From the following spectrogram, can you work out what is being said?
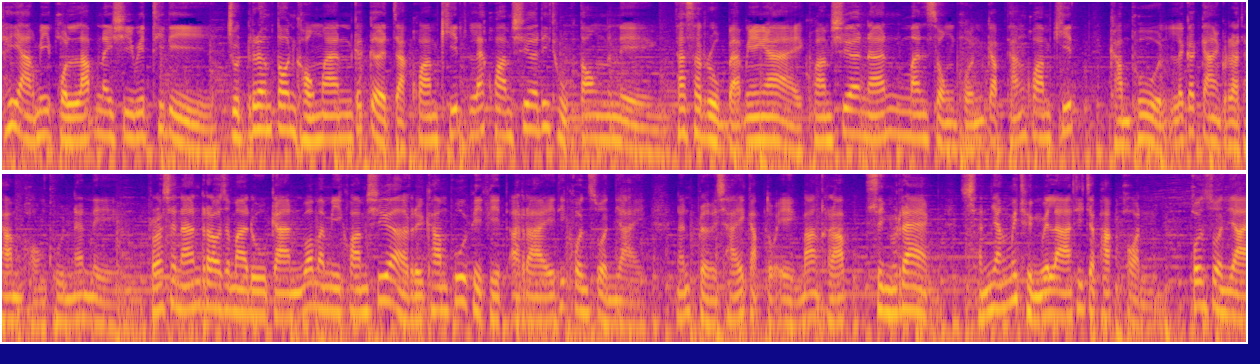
ถ้าอยากมีผลลัพธ์ในชีวิตที่ดี จุดเริ่มต้นของมันก็เกิดจากความคิดและความเชื่อที่ถูกต้องนั่นเอง ถ้าสรุปแบบง่ายๆ ความเชื่อนั้นมันส่งผลกับทั้งความคิดคำพูดและก็การกระทำของคุณนั่นเอง เพราะฉะนั้นเราจะมาดูกันว่ามันมีความเชื่อหรือคำพูดผิดๆอะไรที่คนส่วนใหญ่ นั้นเผลอใช้กับตัวเองบ้างครับ สิ่งแรก ฉันยังไม่ถึงเวลาที่จะพักผ่อน คนส่วนใหญ่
